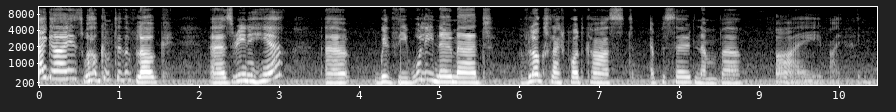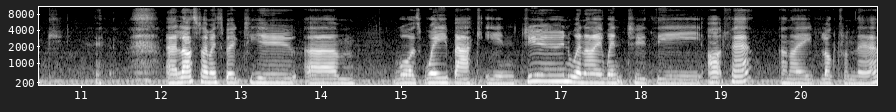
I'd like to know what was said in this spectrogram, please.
Hi guys, welcome to the vlog. Uh, Zarina here uh, with the Woolly Nomad vlog slash podcast episode number five, I think. uh, last time I spoke to you um, was way back in June when I went to the art fair and I vlogged from there.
